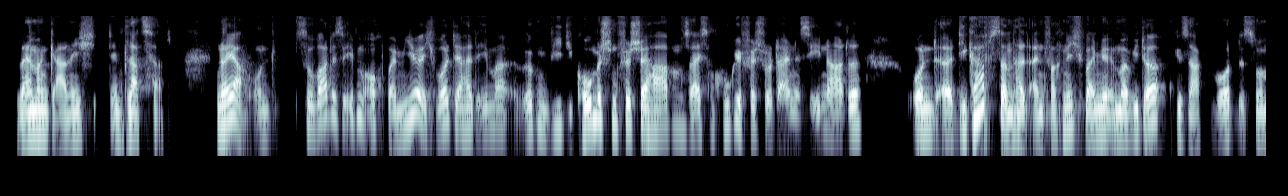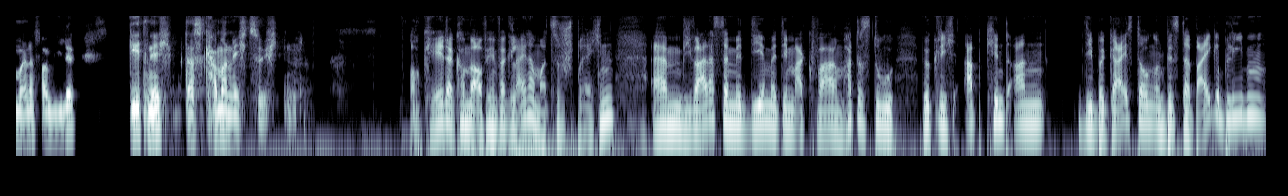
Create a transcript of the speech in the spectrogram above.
weil man gar nicht den Platz hat. Naja, und so war das eben auch bei mir. Ich wollte halt immer irgendwie die komischen Fische haben, sei es ein Kugelfisch oder eine Seenadel. Und äh, die gab es dann halt einfach nicht, weil mir immer wieder gesagt worden ist von meiner Familie, geht nicht, das kann man nicht züchten. Okay, da kommen wir auf jeden Fall gleich nochmal zu sprechen. Ähm, wie war das denn mit dir mit dem Aquarium? Hattest du wirklich ab Kind an die Begeisterung und bist dabei geblieben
